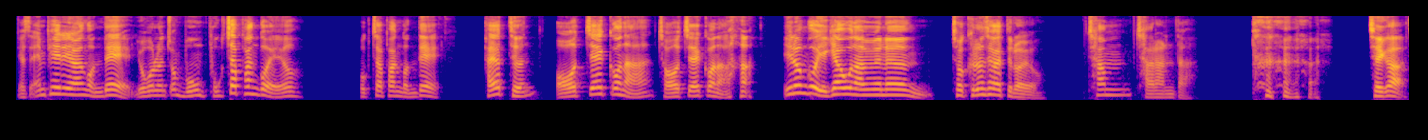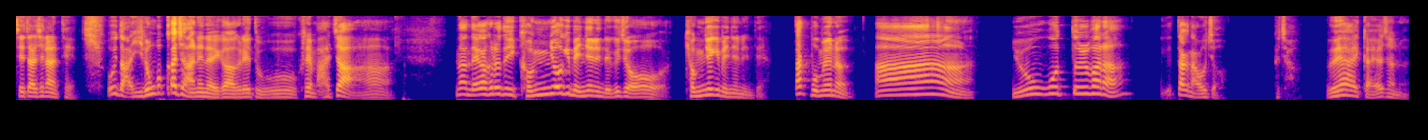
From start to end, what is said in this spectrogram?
그래서 MPL이라는 건데 요거는 좀 몸 복잡한 거예요. 복잡한 건데 하여튼 어쨌거나 저쨌거나 이런 거 얘기하고 나면은 저 그런 생각 들어요. 참 잘한다. 제가 제 자신한테 어, 나 이런 것까지 안 해 내가 그래도 그래 맞아. 난 내가 그래도 이 경력이 몇 년인데 그죠? 경력이 몇 년인데 딱 보면은 아 요것들 봐라 딱 나오죠. 그죠? 왜 할까요 저는?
